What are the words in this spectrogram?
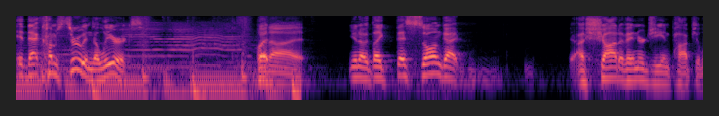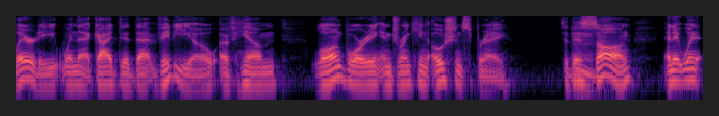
it- that comes through in the lyrics. But uh, You know, like this song got a shot of energy and popularity when that guy did that video of him longboarding and drinking ocean spray to this Hmm. song, and it went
